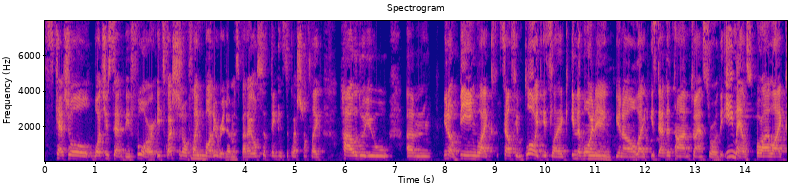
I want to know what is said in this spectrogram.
schedule what you said before it's question of like mm. body rhythms but i also think it's a question of like how do you um you know, being like self employed, it's like in the morning, mm. you know, like, is that the time to answer all the emails? Or I like,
